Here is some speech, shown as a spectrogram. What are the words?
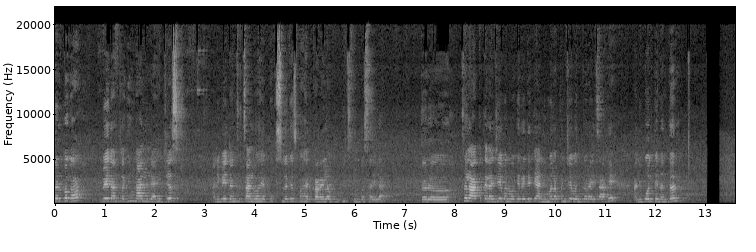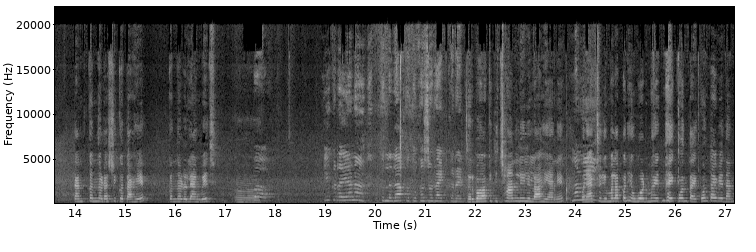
तर बघा वेदांतला घेऊन आलेले आहे जस्ट आणि वेदांत चालू आहे. बुक्स लगेच बाहेर काढायला बुक विचकून बसायला. तर चला आता त्याला जेवण वगैरे देते आणि मला पण जेवण करायचं आहे. आणि बोलते नंतर. वेदांत कन्नडा शिकत आहे. कन्नड लँग्वेज इकडे ये ना. तुला दाखवतो कसं राईट करायचं. तर बघा किती छान लिहिलेलं आहे याने. पण ऍक्च्युली मला पण हे वर्ड माहीत नाही. कोणता आहे? कोणता आहे वेदांत?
